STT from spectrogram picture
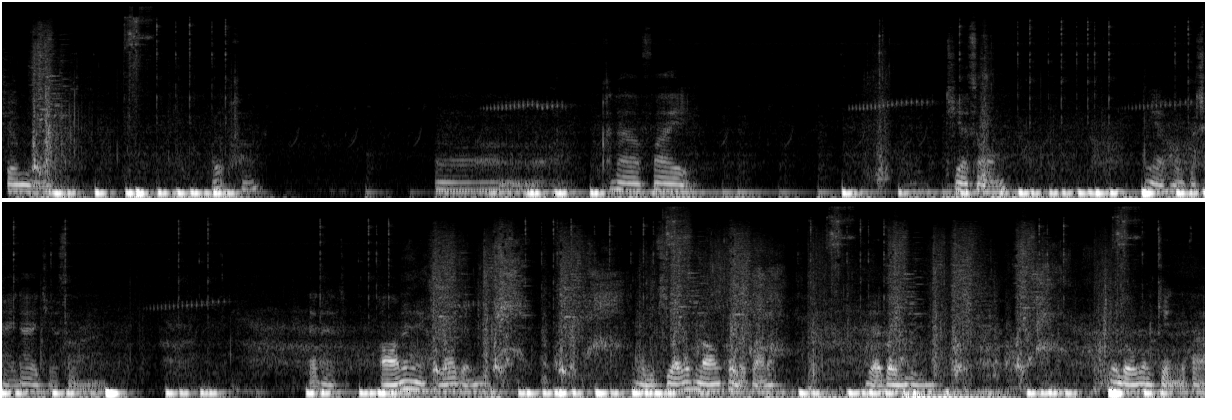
เจอหมูเฮ้ยเขาเอ่อคณาไฟ เทียร์สอง ใช้ได้เทียสองแต่ถ้าอ๋อนี่นไงรอเดี๋ยวนี้ผมเคลียร์ลูกน้องก่อนดีกว่านะเดี๋ยวโดนยิงไม่รู้มันเก่งหรือเปล่า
